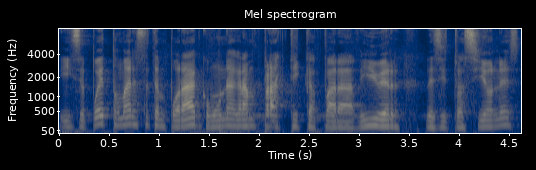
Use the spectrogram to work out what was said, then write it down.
y se puede tomar esta temporada como una gran práctica para vivir de situaciones.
